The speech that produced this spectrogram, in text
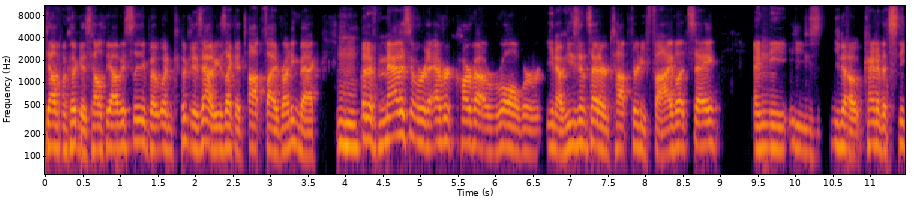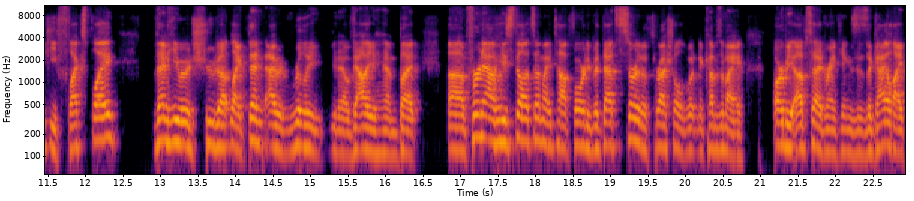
Dalvin Cook is healthy, obviously, but when Cook is out, he's like a top five running back. Mm-hmm. But if Mattison were to ever carve out a role where you know he's inside our top 35, let's say, and he he's you know kind of a sneaky flex play, then he would shoot up. Like then I would really you know value him. But uh, for now, he's still outside my top 40. But that's sort of the threshold when it comes to my RB upside rankings. Is a guy like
